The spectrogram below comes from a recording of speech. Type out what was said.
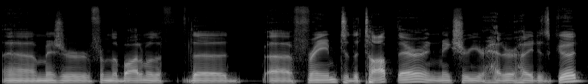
Uh, measure from the bottom of the, the uh, frame to the top there and make sure your header height is good.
